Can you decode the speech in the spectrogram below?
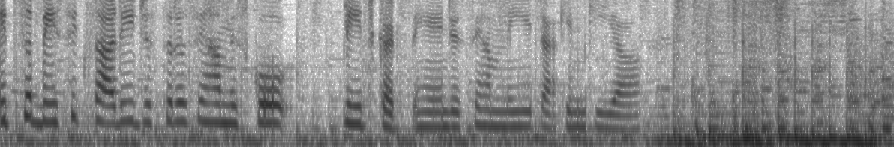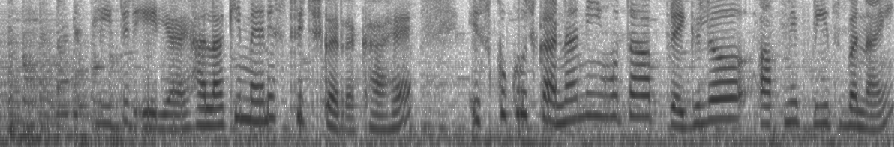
इट्स अ बेसिक साड़ी, जिस तरह से हम इसको प्लीट करते हैं, जैसे हमने ये टैकिन किया प्लीटेड एरिया है। हालाँकि मैंने स्टिच कर रखा है। इसको कुछ करना नहीं होता। आप रेगुलर आपने प्लीट्स बनाई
